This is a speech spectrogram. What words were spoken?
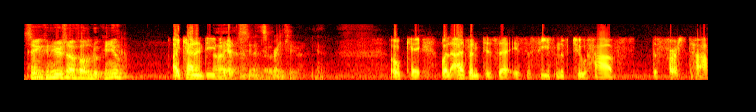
So you can hear us now, Father Luke, can you? I can indeed, Ah, yes. yes, yeah, That's great. yeah. Okay. Well, Advent is a, is a season of two halves. The first half,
